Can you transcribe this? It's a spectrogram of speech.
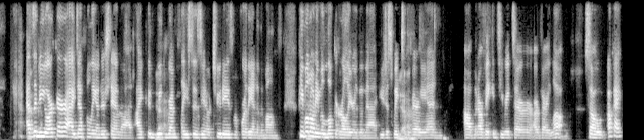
as a New Yorker, I definitely understand that. I could yeah. we can rent places, you know, two days before the end of the month. People yeah. don't even look earlier than that. You just wait yeah. to the very end. Um, and our vacancy rates are are very low. So okay,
